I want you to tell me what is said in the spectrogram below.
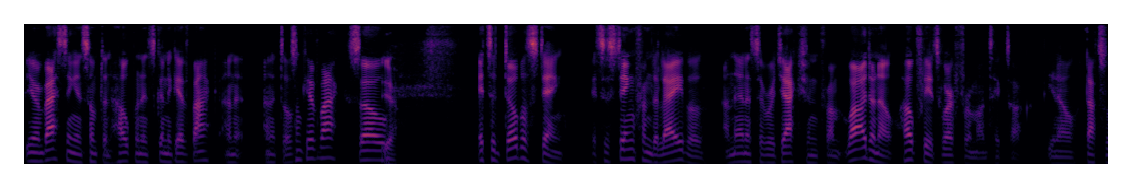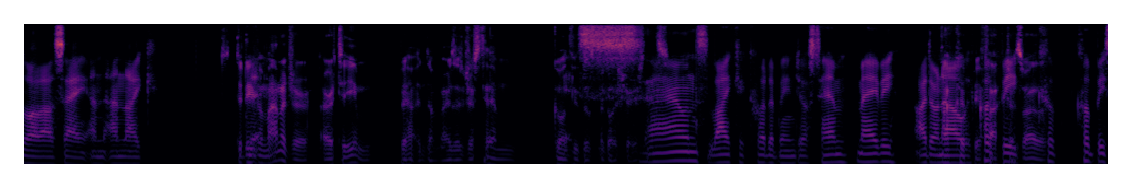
you're investing in something, hoping it's going to give back, and it and it doesn't give back. So Yeah. it's a double sting. It's a sting from the label, and then it's a rejection from. Well, I don't know. Hopefully, it's worked for him on TikTok. You know, that's all I'll say. And and like, Did he have a manager or a team behind them, or is it just him going through it those negotiations? sounds like it could have been just him. Maybe I don't That know. could it could be. well. Could could be.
